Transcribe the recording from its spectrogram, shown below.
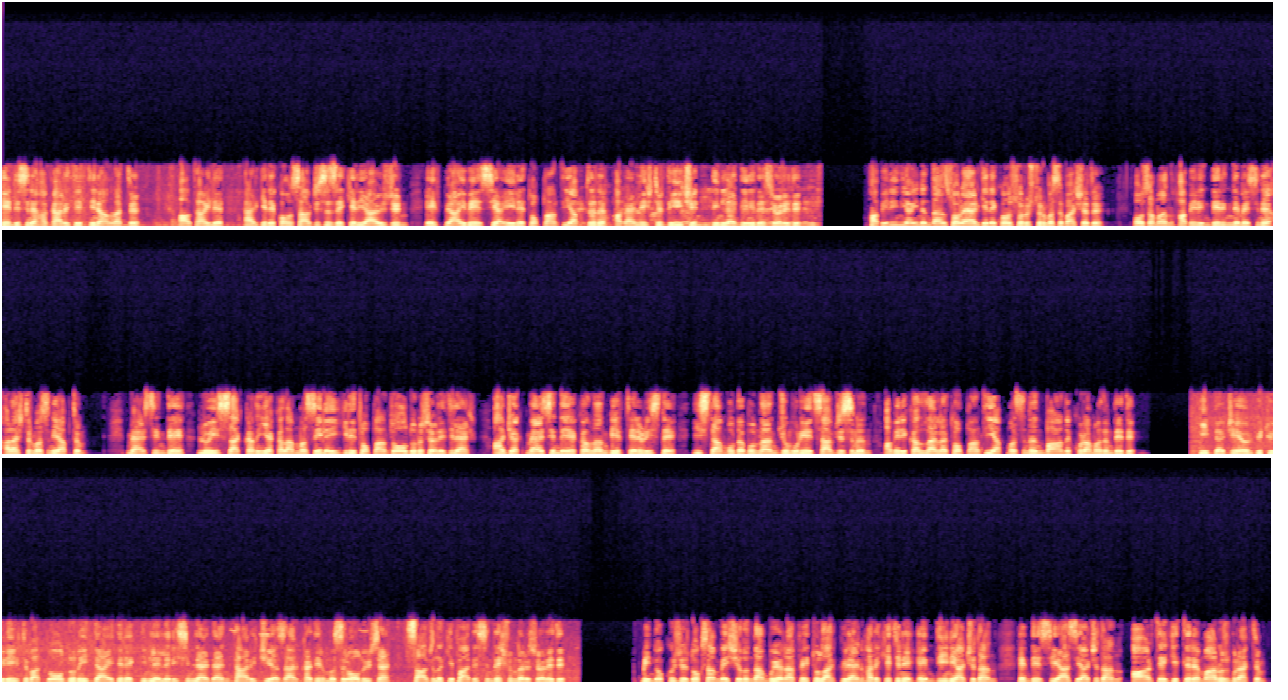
kendisine hakaret ettiğini anlattı. Altaylı, Ergenekon savcısı Zekeriya Üzün, FBI ve CIA ile toplantı yaptığını haberleştirdiği için dinlendiğini de söyledi. Haberin yayınından sonra Ergenekon soruşturması başladı. O zaman haberin derinlemesine araştırmasını yaptım. Mersin'de Louis Sakka'nın yakalanmasıyla ilgili toplantı olduğunu söylediler. Ancak Mersin'de yakalanan bir teröristle İstanbul'da bulunan Cumhuriyet Savcısının Amerikalılarla toplantı yapmasının bağını kuramadım dedi. İddia C örgütüyle irtibatlı olduğunu iddia ederek dinlenilen isimlerden tarihçi yazar Kadir Mısıroğlu ise savcılık ifadesinde şunları söyledi. 1995 yılından bu yana Fethullah Gülen hareketini hem dini açıdan hem de siyasi açıdan ağır tenkitlere maruz bıraktım.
